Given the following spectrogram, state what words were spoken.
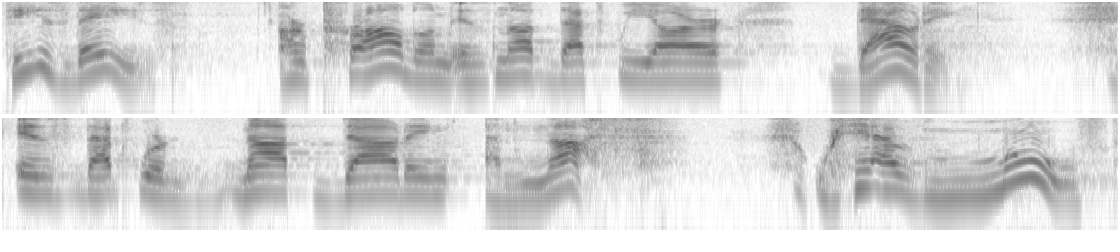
These days, our problem is not that we are doubting, is that we're not doubting enough. We have moved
